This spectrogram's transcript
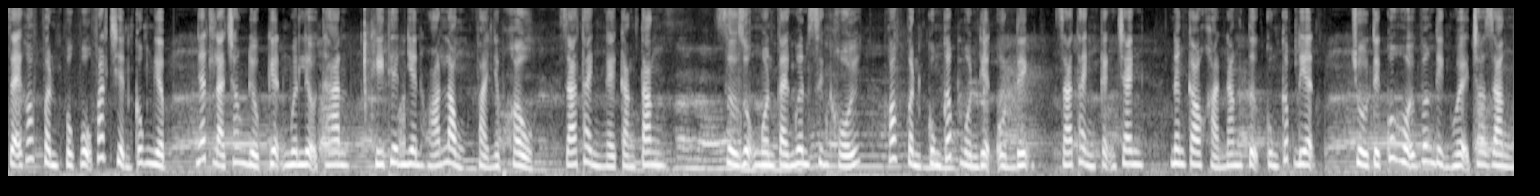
sẽ góp phần phục vụ phát triển công nghiệp, nhất là trong điều kiện nguyên liệu than, khí thiên nhiên hóa lỏng phải nhập khẩu, giá thành ngày càng tăng. Sử dụng nguồn tài nguyên sinh khối góp phần cung cấp nguồn điện ổn định, giá thành cạnh tranh, nâng cao khả năng tự cung cấp điện. Chủ tịch Quốc hội Vương Đình Huệ cho rằng,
